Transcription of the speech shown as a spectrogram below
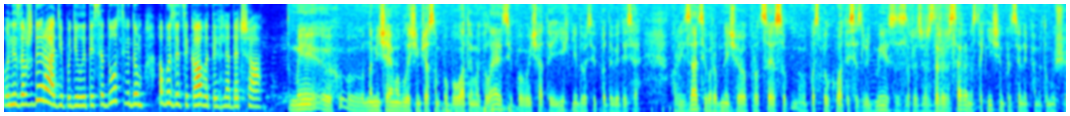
Вони завжди раді поділитися досвідом, аби зацікавити глядача. Ми е, намічаємо ближчим часом побувати в Миколаївці, повивчати їхній досвід, подивитися організацію виробничого процесу, поспілкуватися з людьми, з режисерами, з технічними працівниками, тому що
